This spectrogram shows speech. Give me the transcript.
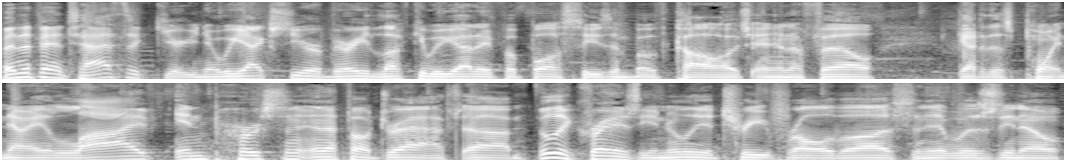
been a fantastic year. You know, we actually are very lucky we got a football season, both college and NFL. Got to this point now, a live in person NFL draft. Uh, really crazy and really a treat for all of us. And it was, you know,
